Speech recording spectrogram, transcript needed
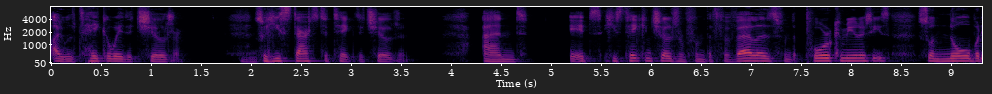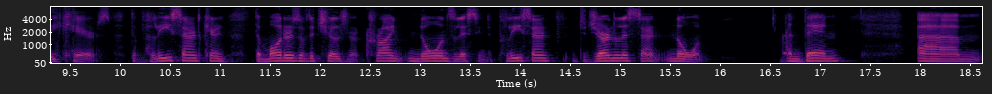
I will take away the children. Yeah. So he starts to take the children. And it's he's taking children from the favelas, from the poor communities, so nobody cares. The police aren't caring. The mothers of the children are crying. No one's listening. The police aren't. The journalists aren't. No one. And then, um,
